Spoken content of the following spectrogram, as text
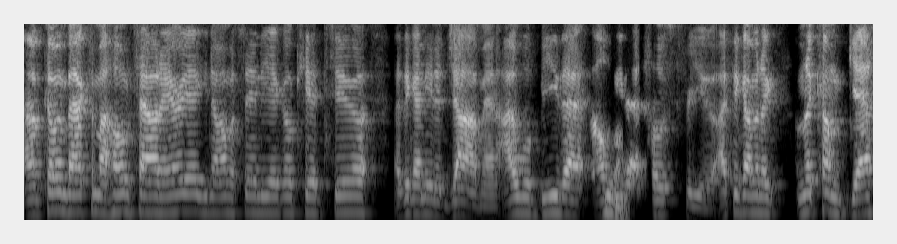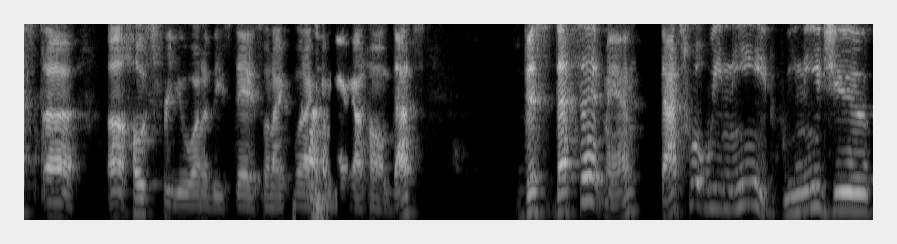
I'm coming back to my hometown area. You know, I'm a San Diego kid too. I think I need a job, man. I will be that. I'll be that host for you. I think I'm gonna I'm gonna come guest uh, uh host for you one of these days when I when I come back out home. That's this. That's it, man. That's what we need. We need you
